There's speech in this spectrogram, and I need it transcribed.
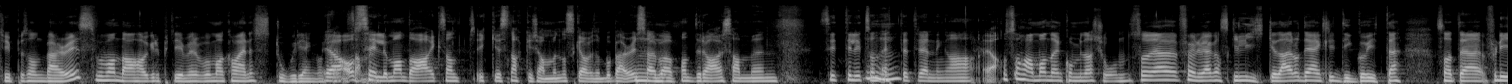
type sånn Barry's, hvor man da har gruppetimer hvor man kan være en stor gjeng og ja, og sammen. selv om man da ikke, sant, ikke snakker sammen og skravler på på mm. så er det bare at man drar sammen Sitter litt sånn etter treninga. Ja. Og så har man den kombinasjonen. Så jeg føler vi er ganske like der, og det er egentlig digg å vite. Sånn jeg, fordi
